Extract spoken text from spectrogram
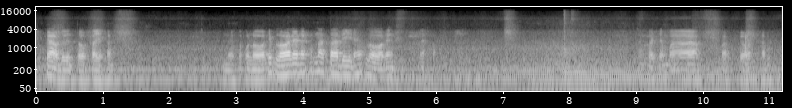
19เดินต่อไปครับนะครับรอเรียบร้อยแล้วนะครับ หน้าตาดีนะครับรอนะนะครับแล้วก็จะมาปัดก่อนครับ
